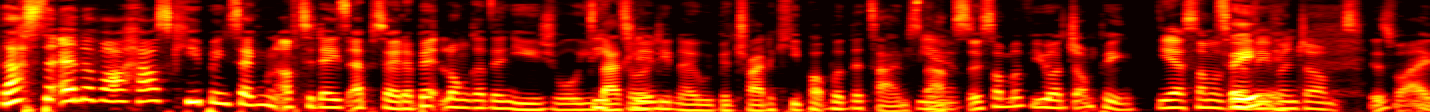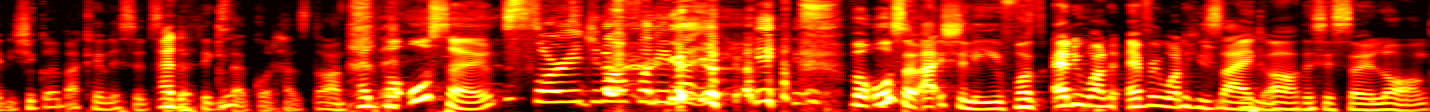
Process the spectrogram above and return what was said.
that's the end of our housekeeping segment of today's episode. A bit longer than usual. You guys Deeply. already know we've been trying to keep up with the timestamps. Yeah. So some of you are jumping. Yeah, some of So you have yeah. even jumped. It's fine. You should go back and listen to I the things that God has done. But also, Sorry, do you know how funny that is? but also actually for anyone everyone who's like, mm. oh, this is so long,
